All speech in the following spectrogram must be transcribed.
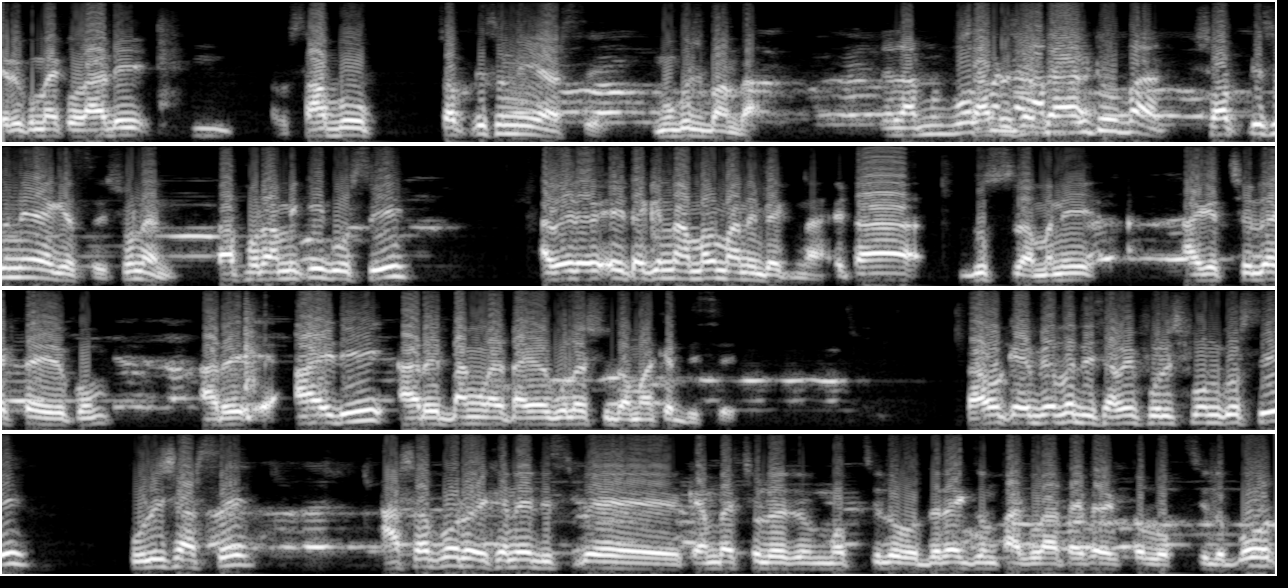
এরকম এক লাড়ি সাবুক সবকিছু নিয়ে আসছে মুখোশ বান্ধা তাহলে আপনি বলবেন সাথে না সাথে আপনি ইউটিউবার সবকিছু নিয়ে গেছে শুনেন। তারপর আমি কি করছি আর এটা- কিন্তু আমার মানি ব্যাগ না, এটা দুসরা মানে আগে ছিল একটা এরকম, আর আইডি আর বাংলা টাকা গুলো শুধু আমাকে দিছে। তাও কে ব্যাপার দিছে, আমি পুলিশ ফোন করছি পুলিশ আসছে, আসার পর ওইখানে ডিসপ্লে ক্যামেরা ছিল মত ছিল, ওদের একজন পাগলা টাইপের একটা লোক ছিল, বহুত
